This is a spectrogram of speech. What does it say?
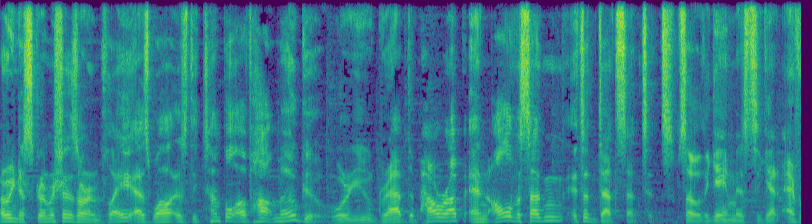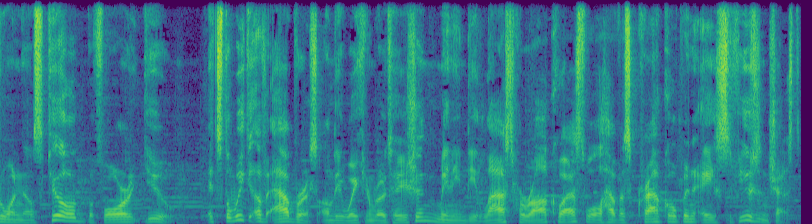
Arena skirmishes are in play, as well as the Temple of Kotmogu, where you grab the power up and all of a sudden it's a death sentence. So the game is to get everyone else killed before you. It's the week of Aberrus on the Awaken rotation, meaning the last Hurrah quest will have us crack open a Suffusion chest,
